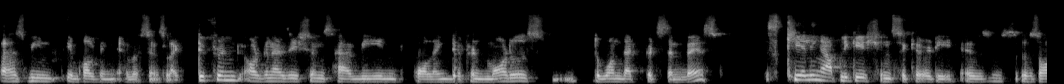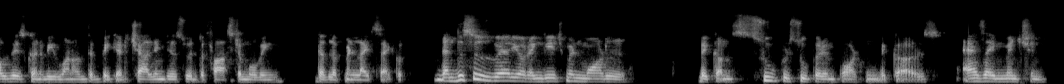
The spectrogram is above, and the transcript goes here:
has been evolving ever since. Like different organizations have been following different models, the one that fits them best. Scaling application security is, is always going to be one of the bigger challenges with the faster moving development lifecycle. And this is where your engagement model becomes super, super important because, as I mentioned,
